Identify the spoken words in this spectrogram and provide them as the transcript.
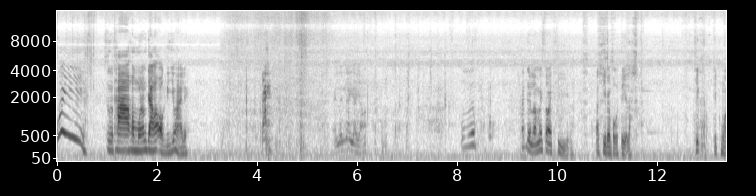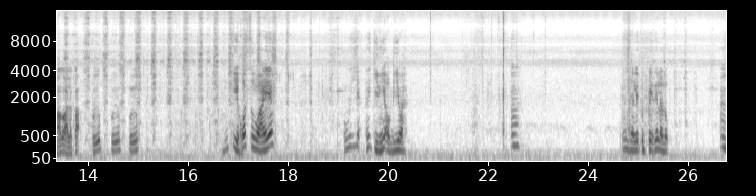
อุ้ย สื่อทาฮอร์โมนน้ำยางแล้วออกดีชิบหายเลยไปเรื่อยๆอย่าหยังปึ๊บถ้าเกิดเราไม่ซอยถี่ล่ะเราขี่แบบปกติล่ะจิกจิกหัวก่อนแล้วก็ปึ๊บปึ๊บปึ๊บกี่โคตรสวยโอ้ยเฮ้ยกี่นี้ออกดีว่ะอืมโอ้ยอย่าเล็ดตุ้มเป๊ะได้เหรอลูกอืม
